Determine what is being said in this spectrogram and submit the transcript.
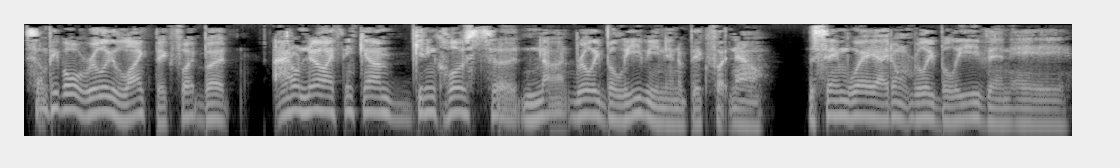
some people really like Bigfoot, but I don't know. I think I'm getting close to not really believing in a Bigfoot now. The same way I don't really believe in a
